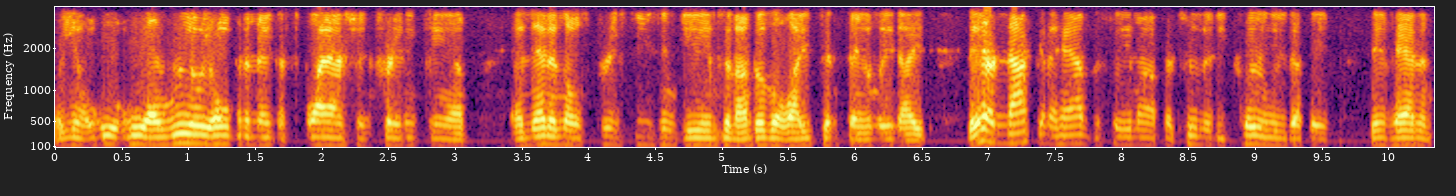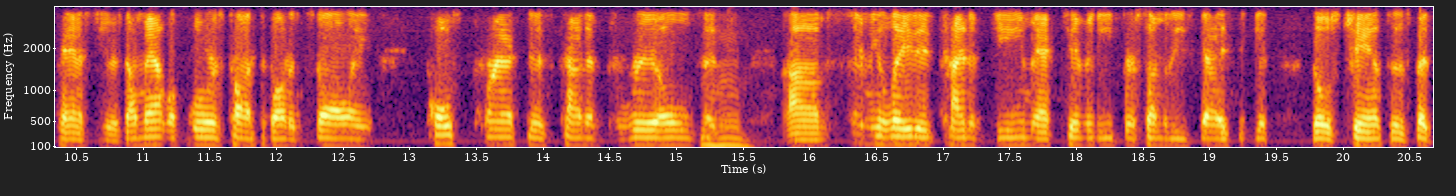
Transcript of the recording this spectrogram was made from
or, you know, who, who are really hoping to make a splash in training camp, and then in those preseason games and under the lights and family night, they are not going to have the same opportunity clearly that they they've had in past years. Now Matt LaFleur has talked about installing post practice kind of drills and. Mm-hmm. Um, simulated kind of game activity for some of these guys to get those chances. But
